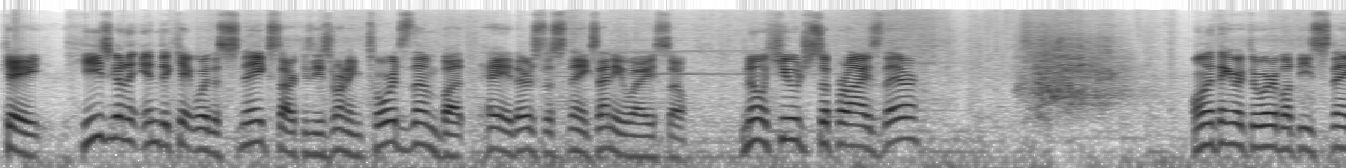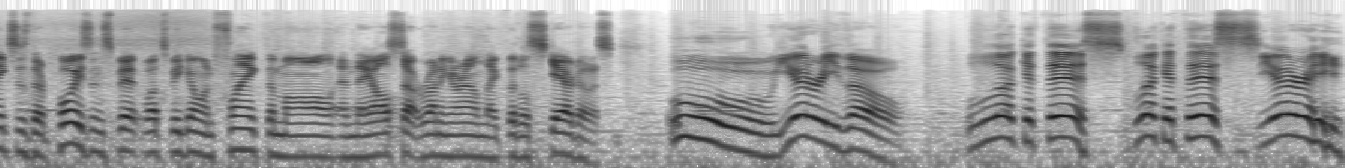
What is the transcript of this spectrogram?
Okay, he's going to indicate where the snakes are because he's running towards them, but hey, there's the snakes anyway, so no huge surprise there. Only thing we have to worry about these snakes is their poison spit once we go and flank them all, and they all start running around like little scaredos. Ooh, Yuri, though. Look at this. Look at this, Yuri.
